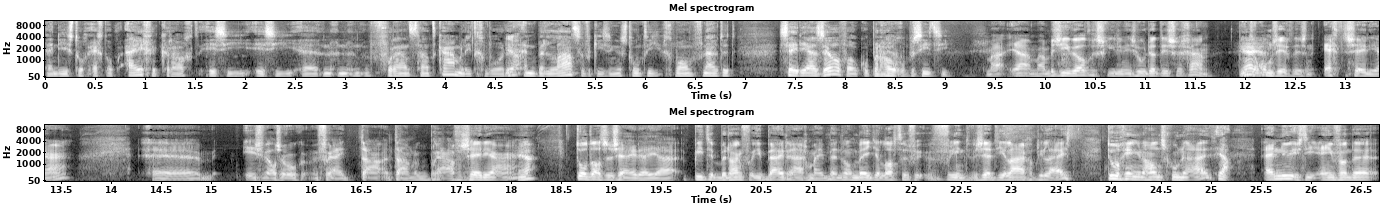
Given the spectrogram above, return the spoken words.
En die is toch echt op eigen kracht is hij, is hij eh, een, een, vooraanstaand Kamerlid geworden. Ja. En bij de laatste verkiezingen stond hij gewoon vanuit het CDA zelf ook op een hoge positie. Maar ja, maar we zien wel de geschiedenis hoe dat is gegaan. Pieter Ja. Omzicht is een echte CDA. Eh, is wel zo ook een vrij ta- tamelijk brave CDA. Ja? Totdat ze zeiden, ja, Pieter, bedankt voor je bijdrage, maar je bent wel een beetje een lastige vriend. We zetten je laag op die lijst. Toen gingen de handschoenen uit. Ja. En nu is hij een van de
